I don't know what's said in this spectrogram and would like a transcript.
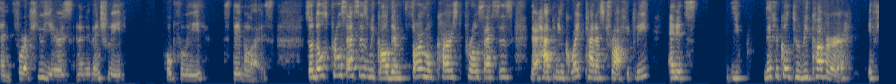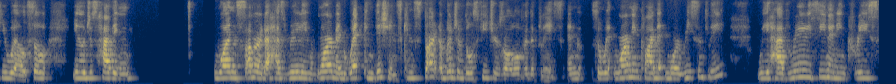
and for a few years, and then eventually, hopefully, stabilize. So those processes, we call them thermal thermokarst processes. They're happening quite catastrophically, and it's difficult to recover, if you will. So you know, just having one summer that has really warm and wet conditions can start a bunch of those features all over the place. And so with warming climate more recently, we have really seen an increase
